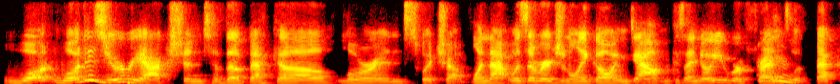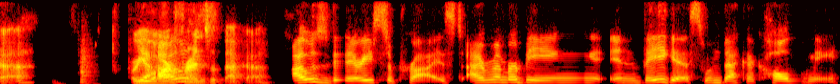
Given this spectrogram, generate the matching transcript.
what what is your reaction to the Becca Lauren switch up when that was originally going down? Because I know you were friends with Becca, or Yeah, you are was- friends with Becca. I was very surprised. I remember being in Vegas when Becca called me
